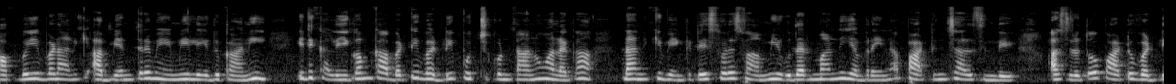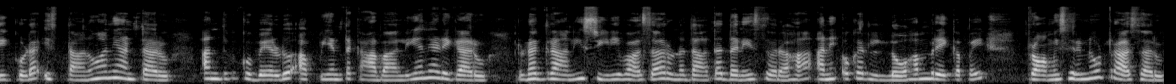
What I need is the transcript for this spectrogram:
అప్పు ఇవ్వడానికి అభ్యంతరం ఏమీ లేదు కానీ ఇది కలియుగం కాబట్టి వడ్డీ పుచ్చుకుంటాను అనగా దానికి వెంకటేశ్వర స్వామి యుగధర్మాన్ని ఎవరైనా పాటించాల్సిందే. అసలుతో పాటు వడ్డీ కూడా ఇస్తాను అని అంటారు. అందుకు కుబేరుడు అప్పు ఎంత కావాలి అని అడిగారు. రుణగ్రాని శ్రీనివాస రుణదాత ధనేశ్వర అని ఒక లోహం రేఖపై ప్రామిసరీ నోట్ రాశారు.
